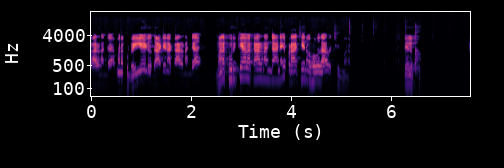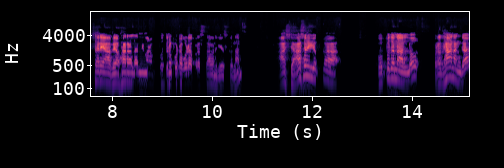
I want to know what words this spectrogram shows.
కారణంగా మనకు వెయ్యేళ్ళు దాటిన కారణంగా మన కురిక్యాల కారణంగానే ప్రాచీన హోదా వచ్చింది మనకు తెలుగు. సరే ఆ వ్యవహారాలన్నీ మనం పొద్దున పూట కూడా ప్రస్తావన చేసుకున్నాం ఆ శాసనం యొక్క గొప్పదనాల్లో ప్రధానంగా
